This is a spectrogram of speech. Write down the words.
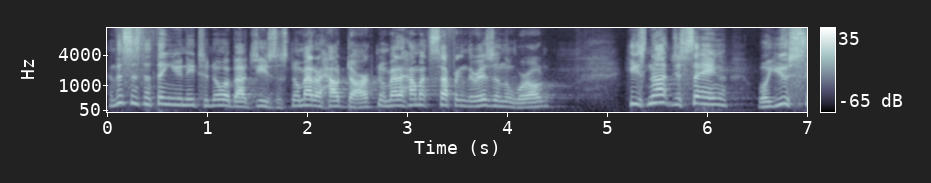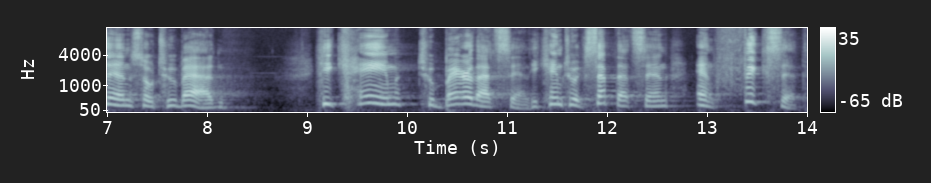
And this is the thing you need to know about Jesus. No matter how dark, no matter how much suffering there is in the world, he's not just saying, Well, you sinned, so too bad. He came to bear that sin, he came to accept that sin and fix it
